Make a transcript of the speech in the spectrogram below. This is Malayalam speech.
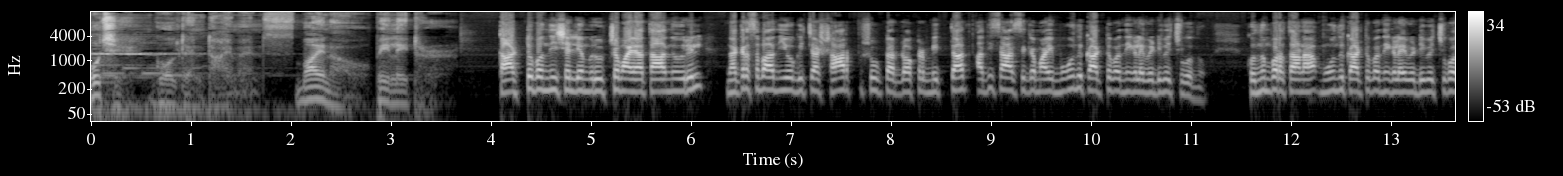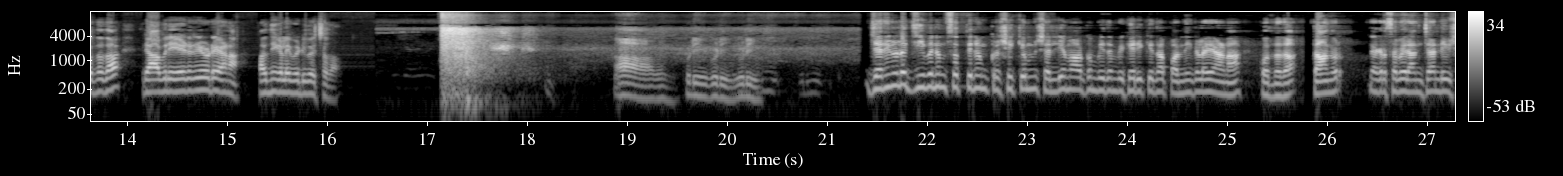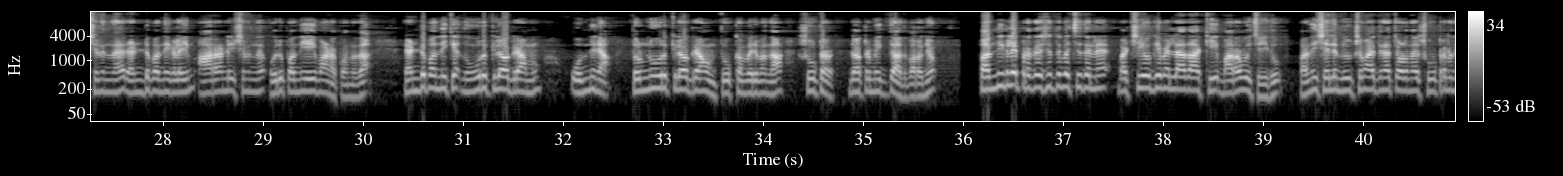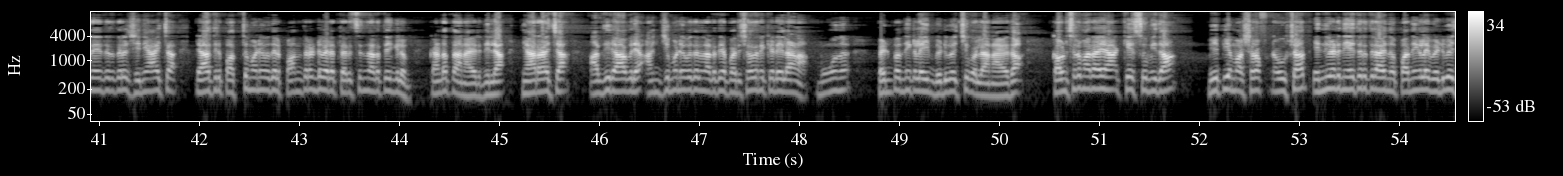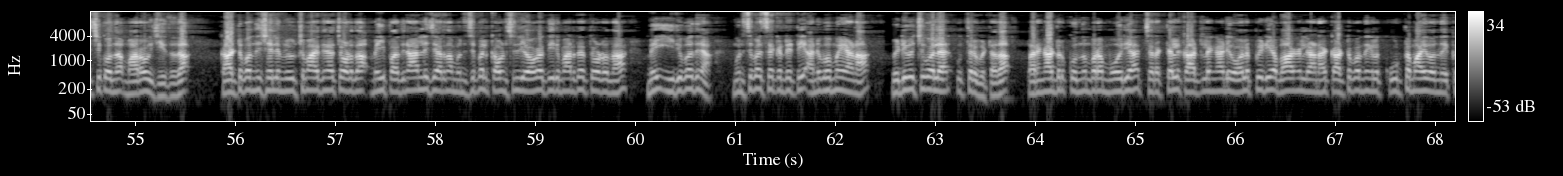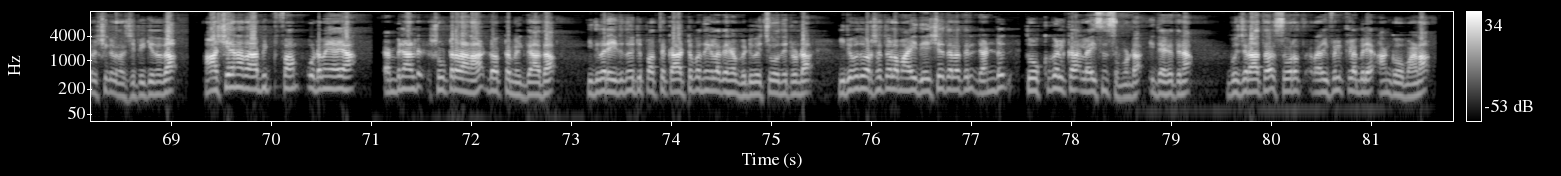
Boche and diamonds buy now pay later കാട്ടുപന്നി ശല്യം രൂക്ഷമായ താനൂരിൽ നഗരസഭ നിയോഗിച്ച ഷാർപ്പ് ഷൂട്ടർ ഡോക്ടർ മിക്താദ് അതിസാഹസികമായി മൂന്ന് കാട്ടുപന്നികളെ വെടിവെച്ചു കൊന്നു. കുന്നുംപുറത്താണ് മൂന്ന് കാട്ടുപന്നികളെ വെടിവെച്ചു കൊന്നത്. രാവിലെ ഏഴരയോടെയാണ് പന്നികളെ വെടിവെച്ചത്. ആ കുടി കുടി കുടി. ജനങ്ങളുടെ ജീവനും സ്വത്തിനും കൃഷിക്കും ശല്യമാകും വിധം വിഹരിക്കുന്ന പന്നികളെയാണ് കൊന്നത്. താനൂർ നഗരസഭയിൽ അഞ്ചാം ഡിവിഷനിൽ നിന്ന് രണ്ട് പന്നികളെയും ആറാം ഡിവിഷനിൽ നിന്ന് ഒരു പന്നിയെയുമാണ് കൊന്നത്. രണ്ട് പന്നിക്ക് നൂറ് കിലോഗ്രാമും ഒന്നിന് തൊണ്ണൂറ് കിലോഗ്രാമും തൂക്കം വരുമെന്ന ഷൂട്ടർ ഡോക്ടർ മിഗ്ദാദ് പറഞ്ഞു. പന്നികളെ പ്രദേശത്ത് വെച്ച് തന്നെ ഭക്ഷ്യയോഗ്യമല്ലാതാക്കി മറവ് ചെയ്തു. പന്നിശല്യം രൂക്ഷമായതിനെ തുടർന്ന് ഷൂട്ടറുടെ നേതൃത്വത്തിൽ ശനിയാഴ്ച രാത്രി പത്ത് മണി മുതൽ പന്ത്രണ്ട് വരെ തെരച്ചിൽ നടത്തിയെങ്കിലും കണ്ടെത്താനായിരുന്നില്ല. ഞായറാഴ്ച അതിരാവിലെ അഞ്ചു മണി മുതൽ നടത്തിയ പരിശോധനയ്ക്കിടയിലാണ് മൂന്ന് പെൺപന്നികളെയും വെടിവെച്ച് കൊല്ലാനായത്. കൌൺസിലർമാരായ K Sumitha B P M Ashraf Naushad എന്നിവരുടെ നേതൃത്വത്തിലായിരുന്നു പന്നികളെ വെടിവെച്ച് കൊന്ന് മറവ് ചെയ്തത്. കാട്ടുപന്നി ശല്യം രൂക്ഷമായതിനെ തുടർന്ന് മെയ് പതിനാലിന് ചേർന്ന മുനിസിപ്പൽ കൌൺസിൽ യോഗ തീരുമാനത്തെ തുടർന്ന് മെയ് ഇരുപതിന് മുനിസിപ്പൽ സെക്രട്ടറി അനുപമയാണ് വെടിവെച്ചു കൊല്ലാൻ ഉത്തരവിട്ടത്. പരങ്ങാട്ടൂർ കുന്നുംപുറം മോര്യ ചിറക്കൽ കാട്ടിലങ്ങാടി ഓലപ്പീടിയ ഭാഗങ്ങളിലാണ് കാട്ടുപന്നികൾ കൂട്ടമായി വന്ന് കൃഷികൾ നശിപ്പിക്കുന്നത്. ആഷ്യാന റാബിറ്റ് ഫാം ഉടമയായ എംബിനാൾഡ് ഷൂട്ടറാണ് ഡോക്ടർ മിഗ്ദാദ. ഇതുവരെ ഇരുന്നൂറ്റി പത്ത് കാട്ടുപന്നികൾ അദ്ദേഹം വെടിവെച്ചു വന്നിട്ടുണ്ട് ഇരുപത് വർഷത്തോളമായി ദേശീയ തലത്തിൽ രണ്ട് തോക്കുകൾക്ക് ലൈസൻസുമുണ്ട്. ഇദ്ദേഹത്തിന് ഗുജറാത്ത് സൂറത്ത് റൈഫിൾ ക്ലബിലെ അംഗവുമാണ്.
